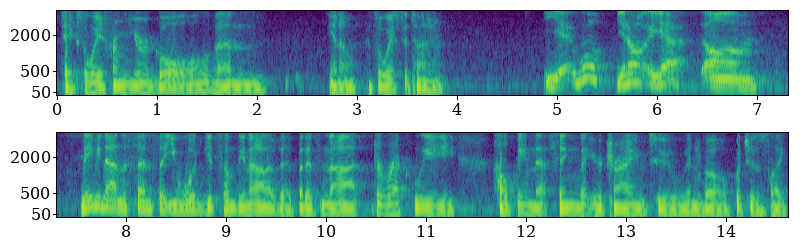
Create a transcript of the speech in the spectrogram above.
takes away from your goal then you know it's a waste of time yeah. Well, you know, yeah. Um, maybe not in the sense that you would get something out of it but it's not directly helping that thing that you're trying to invoke which is like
